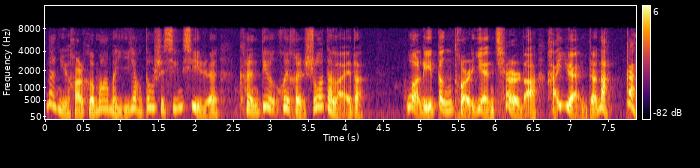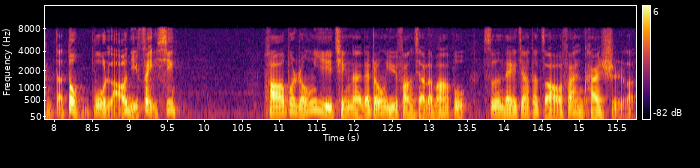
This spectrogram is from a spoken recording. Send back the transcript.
那女孩和妈妈一样，都是心细人，肯定会很说得来的。我离蹬腿儿咽气儿的还远着呢，干得动不劳你费心。好不容易，秦奶奶终于放下了抹布。寺内家的早饭开始了。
